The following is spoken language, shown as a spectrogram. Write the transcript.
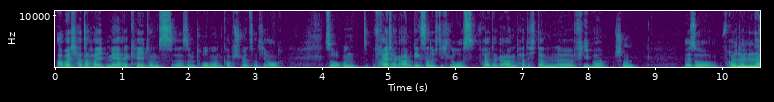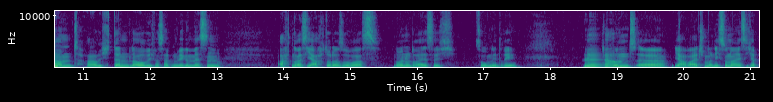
aber ich hatte halt mehr Erkältungssymptome und Kopfschmerzen hatte ich auch. So, und Freitagabend ging es dann richtig los. Freitagabend hatte ich dann äh, Fieber schon. Also Freitagabend habe ich dann, glaube ich, was hatten wir gemessen? 38,8 oder sowas. 39, so um den Dreh. Ja. Und äh, ja, war halt schon mal nicht so nice. Ich habe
